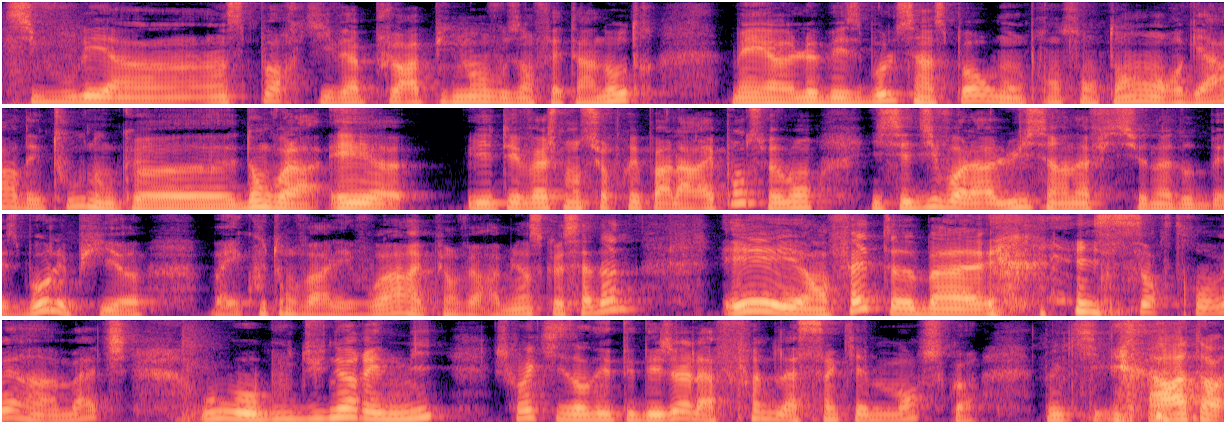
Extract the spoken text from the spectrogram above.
si vous voulez un, un sport qui va plus rapidement, vous en faites un autre. Mais euh, le baseball, c'est un sport où on prend son temps, on regarde et tout. Donc, euh, donc voilà. Et euh, il était vachement surpris par la réponse, mais bon, il s'est dit voilà, lui c'est un aficionado de baseball et puis euh, bah écoute, on va aller voir et puis on verra bien ce que ça donne. Et en fait, euh, bah ils se sont retrouvés à un match où au bout d'une heure et demie, je crois qu'ils en étaient déjà à la fin de la cinquième manche quoi. Donc il- Alors attends,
